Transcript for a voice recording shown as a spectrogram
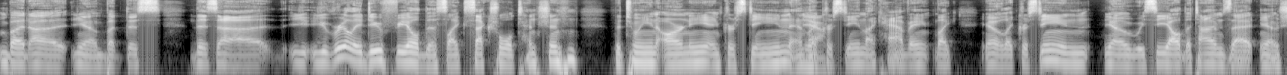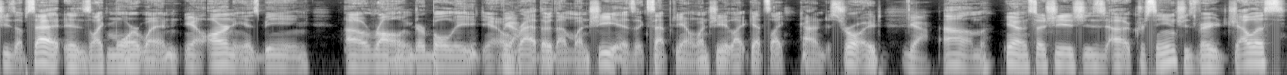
but uh, you know, but this this uh, you, you really do feel this like sexual tension between Arnie and Christine, and Yeah. like Christine like having like you know like Christine, you know, we see all the times that you know she's upset is like more when you know Arnie is being uh wronged or bullied, you know, Yeah. rather than when she is, except you know when she like gets like kind of destroyed yeah um you know so she she's uh christine she's very jealous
